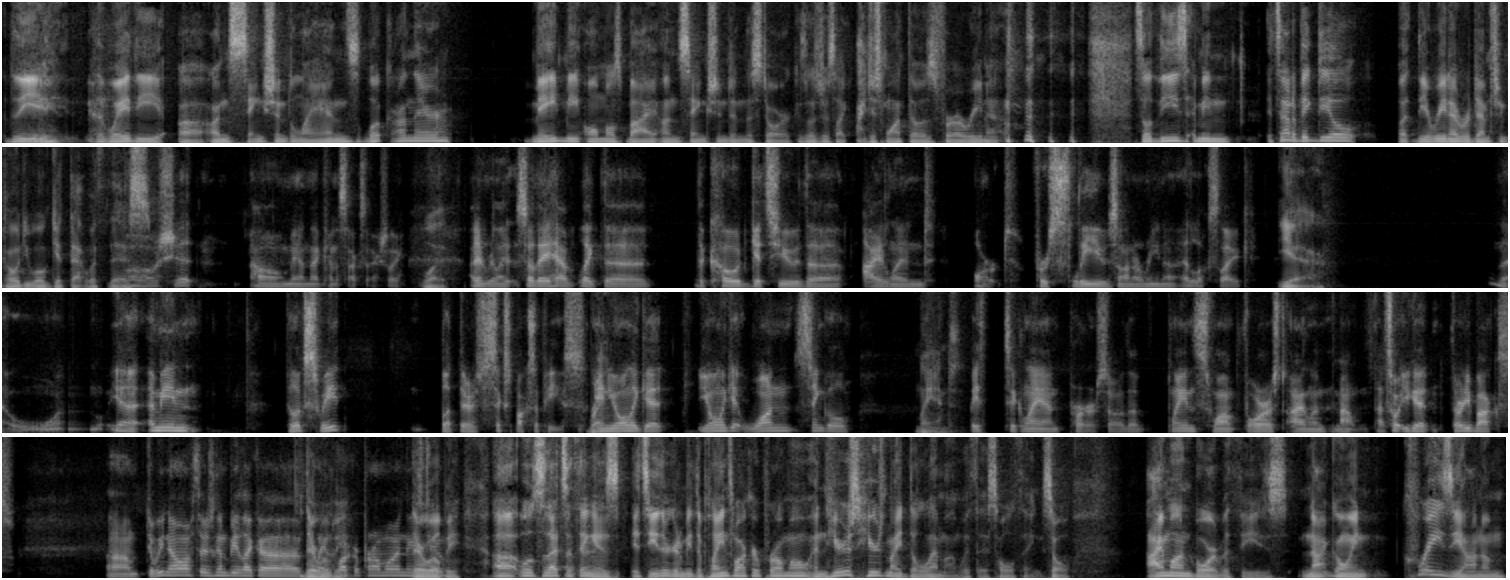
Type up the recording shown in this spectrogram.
The the way the uh, unsanctioned lands look on there made me almost buy unsanctioned in the store because I was just like, I just want those for arena. so these, I mean, it's not a big deal, but the arena redemption code, you will get that with this. Oh shit. Oh man, that kind of sucks actually. What? I didn't realize so they have like the the code gets you the island art for sleeves on arena, it looks like. Yeah. That one yeah, I mean it looks sweet, but they're six bucks a piece. Right. And you only get you only get one single Land. basic land per. So the plains, swamp, forest, island, mountain. That's what you get. Thirty bucks. Um, do we know if there's going to be like a There will be. planeswalker promo in these? There will be. Uh, well, so that's the thing is, it's either going to be the Planeswalker promo, and here's here's my dilemma with this whole thing. So, I'm on board with these, not going crazy on them,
